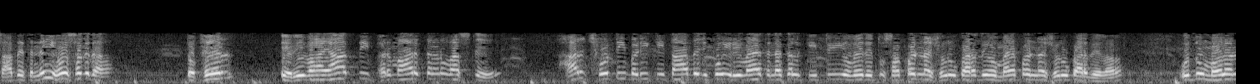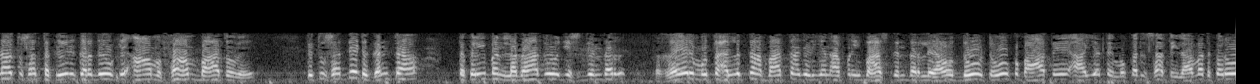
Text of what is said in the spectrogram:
ثابت نہیں ہو سکتا تو پھر روایات دی فرمار کرن واسطے ہر چھوٹی بڑی کتاب کوئی روایت نقل کیتی ہوئے تو تسا پڑھنا شروع کر دیو، میں پڑھنا شروع کر دے ادو مولانا تسا تقریر کر دیو کہ عام فہم بات ہوئے۔ تو تسا ڈیڑھ گھنٹہ تقریباً لگا دو جس دے اندر غیر متعلقہ باتاں جڑیاں اپنی بحث دے اندر لے آؤ۔ دو ٹوک بات آیت مقدسہ تلاوت کرو،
